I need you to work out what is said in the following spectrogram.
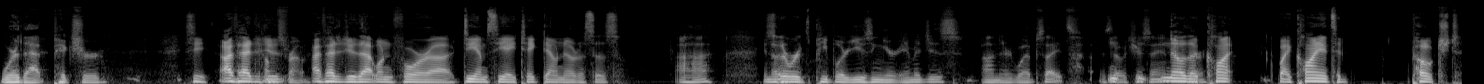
where that picture see, I've had to do from. I've had to do that one for uh, DMCA takedown notices. uh-huh in So- other words people are using your images on their websites is that what you're saying No, the client my clients had poached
